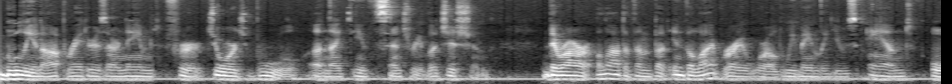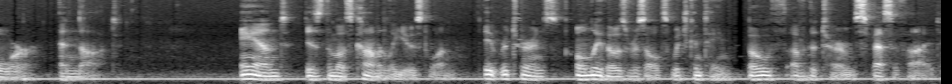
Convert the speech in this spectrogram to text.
Boolean operators are named for George Boole, a 19th century logician, there are a lot of them, but in the library world we mainly use and, or, and not. AND is the most commonly used one. It returns only those results which contain both of the terms specified.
